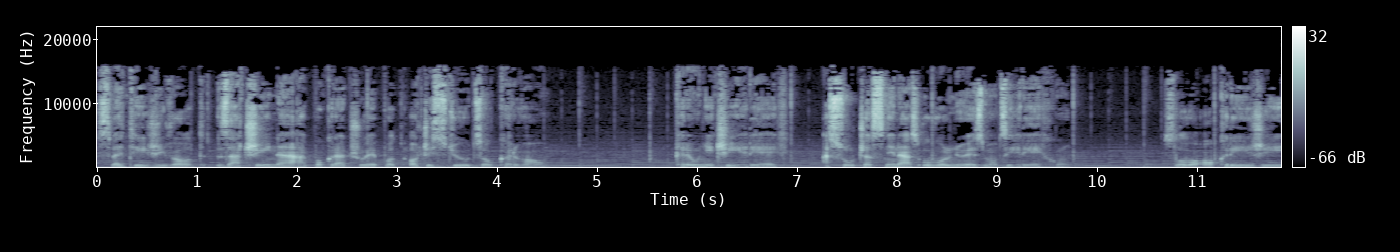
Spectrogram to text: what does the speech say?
Svetý život začína a pokračuje pod očistujúcou krvou. Krv ničí hriech a súčasne nás uvoľňuje z moci hriechu. Slovo o kríži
